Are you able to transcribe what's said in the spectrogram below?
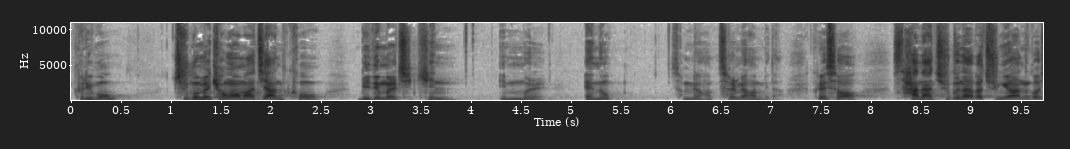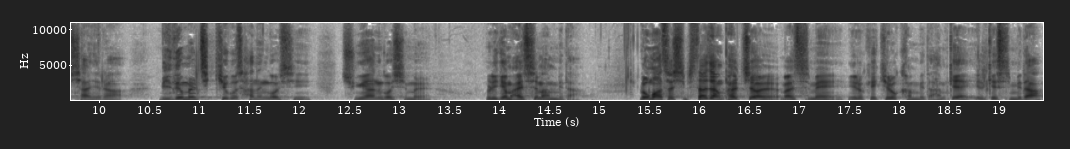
그리고 죽음을 경험하지 않고 믿음을 지킨 인물 에녹 설명 합니다. 그래서 사나 죽으나가 중요한 것이 아니라 믿음을 지키고 사는 것이 중요한 것임을 우리에게 말씀합니다. 로마서 14장 8절 말씀에 이렇게 기록합니다. 함께 읽겠습니다.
